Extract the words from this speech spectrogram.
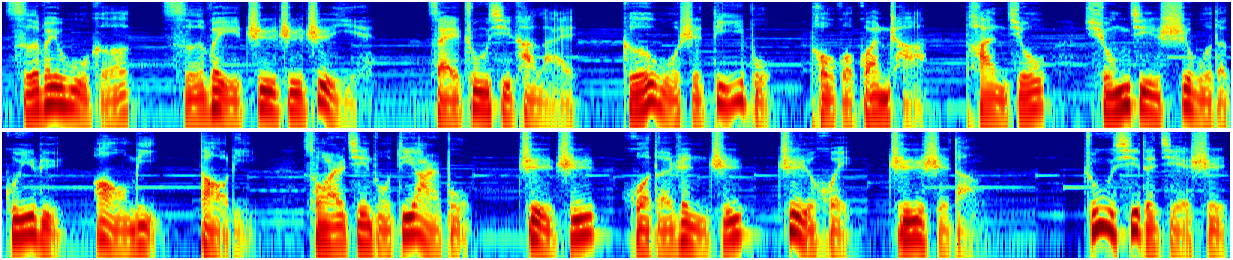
此谓物格，此谓知之至也。在朱熹看来，格物是第一步，透过观察、探究、穷尽事物的规律、奥秘、道理，从而进入第二步，致知，获得认知、智慧、知识等。朱熹的解释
